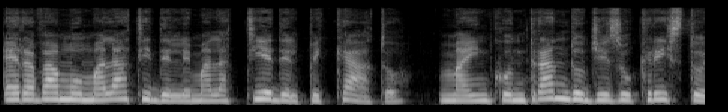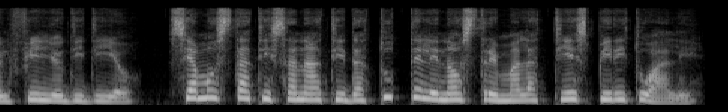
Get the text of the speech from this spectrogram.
eravamo malati delle malattie del peccato, ma incontrando Gesù Cristo, il Figlio di Dio, siamo stati sanati da tutte le nostre malattie spirituali.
